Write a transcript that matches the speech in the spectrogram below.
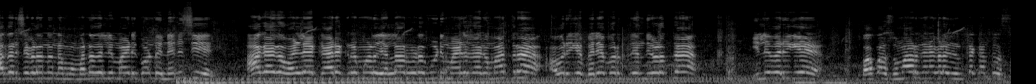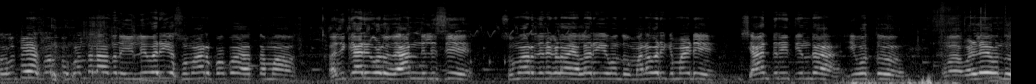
ಆದರ್ಶಗಳನ್ನು ನಮ್ಮ ಮನದಲ್ಲಿ ಮಾಡಿಕೊಂಡು ನೆನೆಸಿ, ಆಗಾಗ ಒಳ್ಳೆಯ ಕಾರ್ಯಕ್ರಮಗಳು ಎಲ್ಲರೂ ಒಡಗೂಡಿ ಮಾಡಿದಾಗ ಮಾತ್ರ ಅವರಿಗೆ ಬೆಲೆ ಬರುತ್ತದೆ ಎಂದು ಹೇಳುತ್ತಾ, ಇಲ್ಲಿವರೆಗೆ ಪಾಪ ಸುಮಾರು ದಿನಗಳ ಇರ್ತಕ್ಕಂಥ ಸ್ವಲ್ಪ ಸ್ವಲ್ಪ ಗೊಂದಲ ಅದನ್ನು ಇಲ್ಲಿವರೆಗೆ ಸುಮಾರು ಪಾಪ ತಮ್ಮ ಅಧಿಕಾರಿಗಳು ವ್ಯಾನ್ ನಿಲ್ಲಿಸಿ ಸುಮಾರು ದಿನಗಳ ಎಲ್ಲರಿಗೆ ಒಂದು ಮನವರಿಕೆ ಮಾಡಿ ಶಾಂತಿ ರೀತಿಯಿಂದ ಇವತ್ತು ಒಳ್ಳೆಯ ಒಂದು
